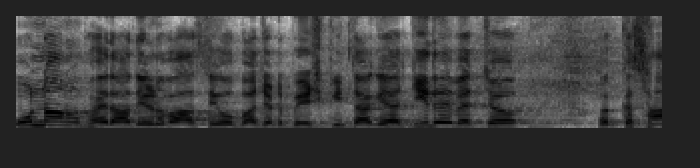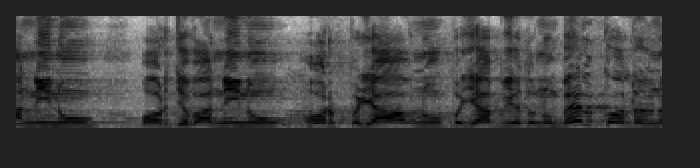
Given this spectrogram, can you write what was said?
ਉਹਨਾਂ ਨੂੰ ਫਾਇਦਾ ਦੇਣ ਵਾਸਤੇ ਉਹ ਬਜਟ ਪੇਸ਼ ਕੀਤਾ ਗਿਆ, ਜਿਹਦੇ ਵਿੱਚ ਕਿਸਾਨੀ ਨੂੰ ਔਰ ਜਵਾਨੀ ਨੂੰ ਔਰ ਪੰਜਾਬ ਨੂੰ, ਪੰਜਾਬੀਅਤ ਨੂੰ ਬਿਲਕੁਲ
